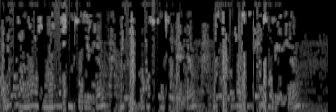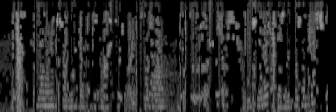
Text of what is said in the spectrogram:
Kobieta nie jest męskim człowiekiem, nie jest bożskim człowiekiem, nie jest potrafikiem człowiekiem, jest pełnym człowiekiem, tak jak mężczyzna. I dopiero do tego jeszcze, więc nie jest to zwykłe sukcesy,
